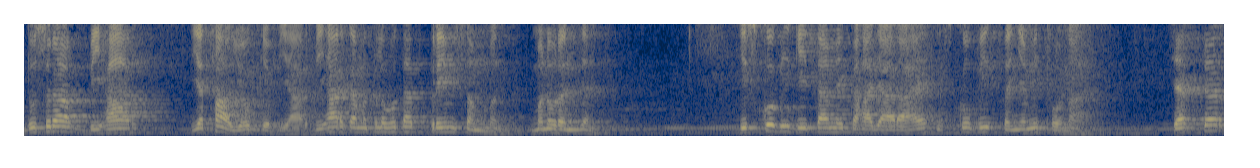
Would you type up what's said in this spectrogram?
दूसरा बिहार यथा योग्य बिहार बिहार का मतलब होता है प्रेम संबंध, मनोरंजन। इसको भी गीता में कहा जा रहा है, इसको भी संयमित होना है। चैप्टर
